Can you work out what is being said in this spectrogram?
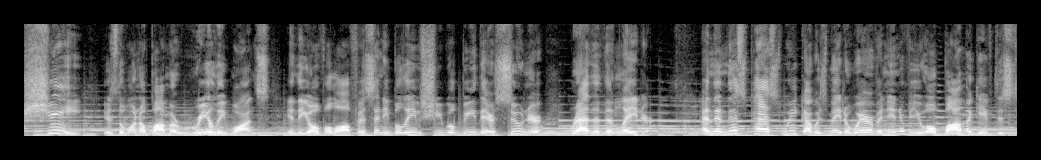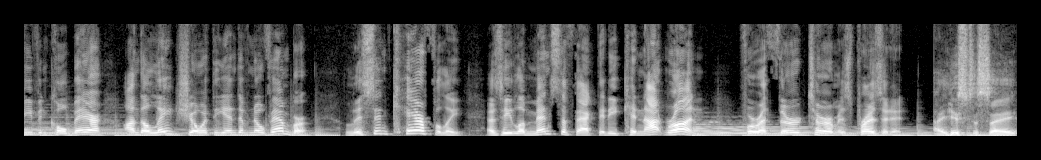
she is the one Obama really wants in the Oval Office, and he believes she will be there sooner rather than later. And then this past week, I was made aware of an interview Obama gave to Stephen Colbert on The Late Show at the end of November. Listen carefully as he laments the fact that he cannot run for a third term as president. I used to say,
